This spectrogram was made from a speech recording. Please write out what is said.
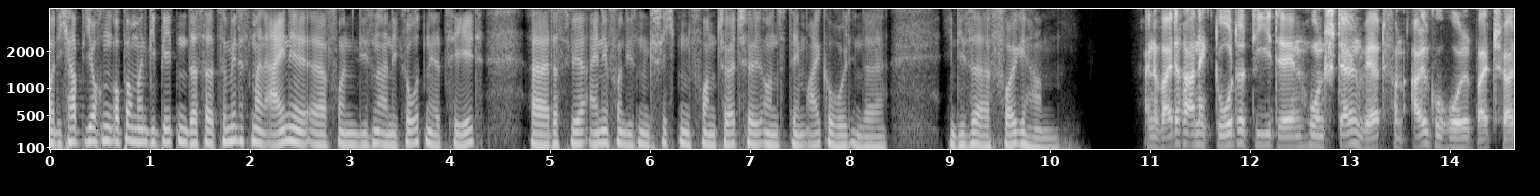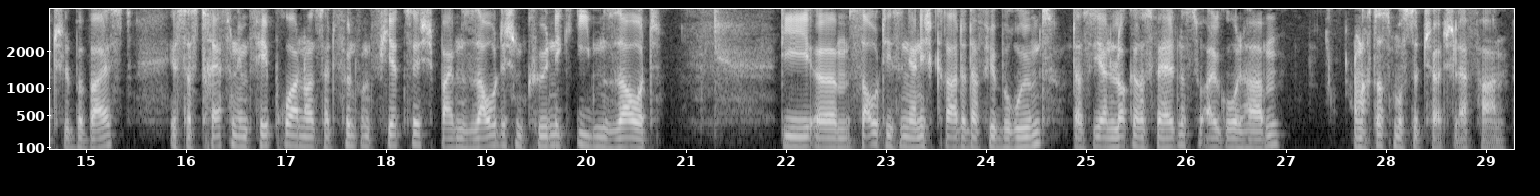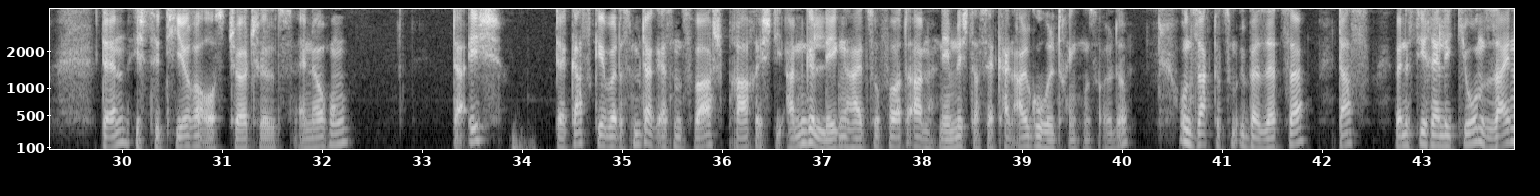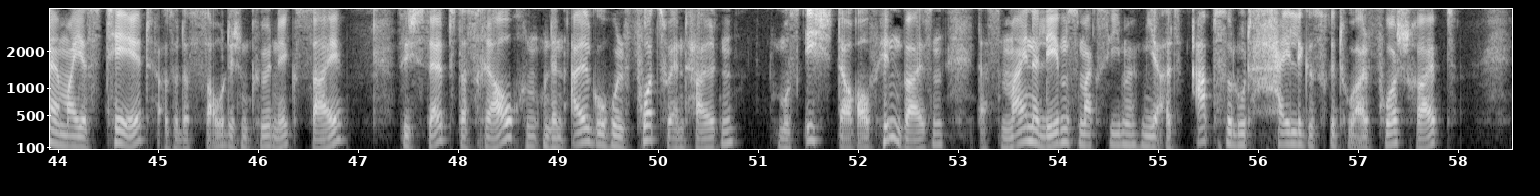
Und ich habe Jochen Oppermann gebeten, dass er zumindest mal eine äh, von diesen Anekdoten erzählt, äh, dass wir eine von diesen Geschichten von Churchill und dem Alkohol in, der, in dieser Folge haben. Eine weitere Anekdote, die den hohen Stellenwert von Alkohol bei Churchill beweist, ist das Treffen im Februar 1945 beim saudischen König Ibn Saud. Die ähm, Saudis sind ja nicht gerade dafür berühmt, dass sie ein lockeres Verhältnis zu Alkohol haben. Und auch das musste Churchill erfahren. Denn, ich zitiere aus Churchills Erinnerung, da ich der Gastgeber des Mittagessens war, sprach ich die Angelegenheit sofort an, nämlich, dass er kein Alkohol trinken sollte, und sagte zum Übersetzer, dass, wenn es die Religion seiner Majestät, also des saudischen Königs, sei, sich selbst das Rauchen und den Alkohol vorzuenthalten, muss ich darauf hinweisen, dass meine Lebensmaxime mir als absolut heiliges Ritual vorschreibt,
